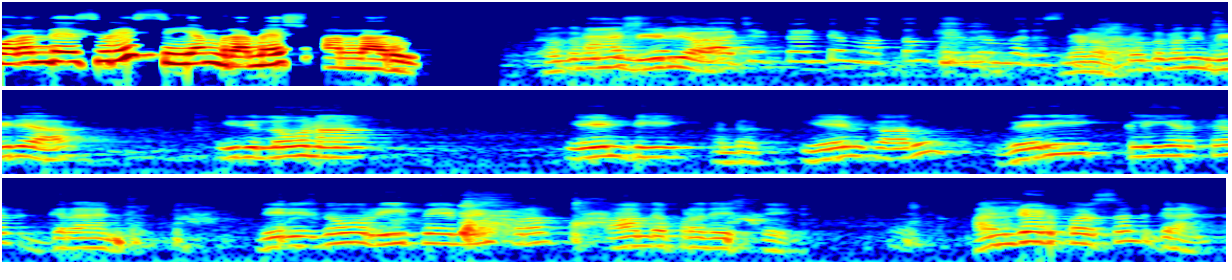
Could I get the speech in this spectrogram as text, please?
పురంధేశ్వరి సీఎం రమేష్ అన్నారు. కొంతమంది మీడియా ప్రాజెక్ట్ అంటే మొత్తం కేంద్రం భరిస్తుంది. మేడం కొంతమంది మీడియా ఇది లోనా ఏంటి అంటారు? ఏమి కాదు very clear cut grant there is no repayment from Andhra Pradesh state hundred percent grant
